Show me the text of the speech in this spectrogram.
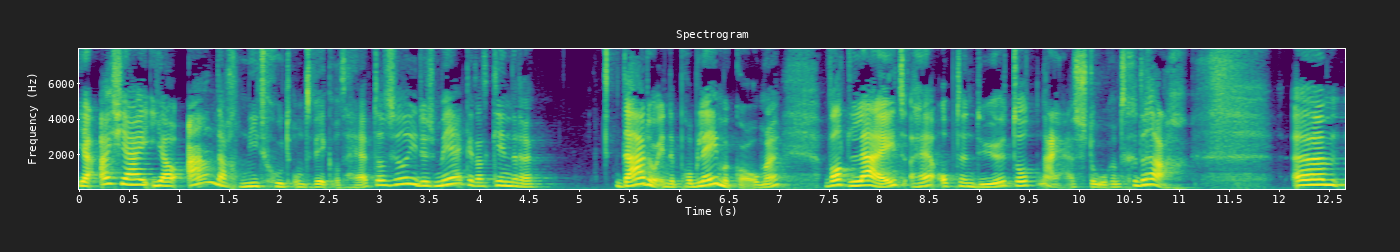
Ja, als jij jouw aandacht niet goed ontwikkeld hebt, dan zul je dus merken dat kinderen daardoor in de problemen komen. Wat leidt hè, op den duur tot nou ja, storend gedrag. Um,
